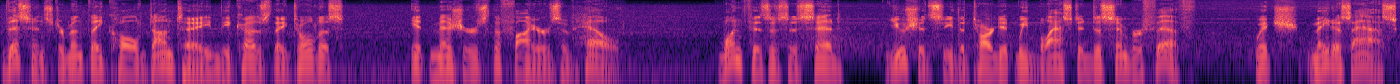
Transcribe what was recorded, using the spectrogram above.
This instrument they call Dante because they told us it measures the fires of hell. One physicist said, you should see the target we blasted December 5th, which made us ask,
